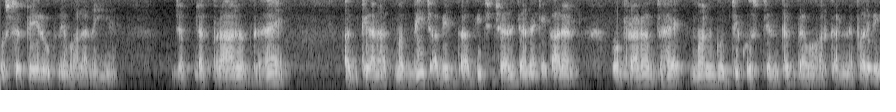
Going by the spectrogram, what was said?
उससे पेड़ उगने वाला नहीं है। जब तक प्रारब्ध है, अज्ञानात्मक बीज, अविद्या बीज जल जाने के कारण, वो प्रारब्ध है, मन बुद्धि कुछ दिन तक व्यवहार करने पर भी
